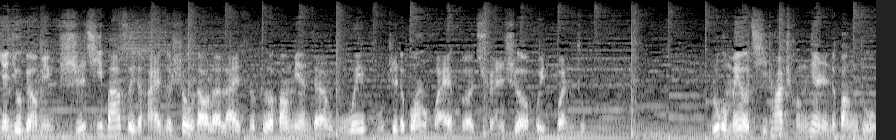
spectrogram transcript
研究表明，十七八岁的孩子受到了来自各方面的无微不至的关怀和全社会的关注。如果没有其他成年人的帮助，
